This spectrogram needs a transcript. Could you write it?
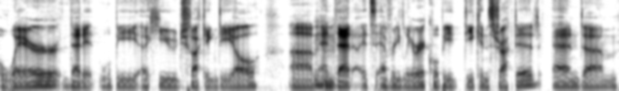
aware that it will be a huge fucking deal. Um, and that it's every lyric will be deconstructed and um,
